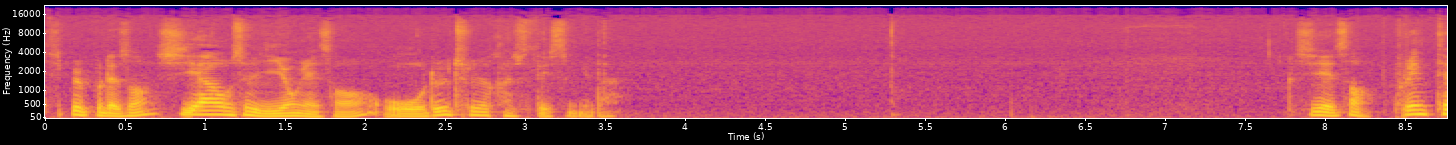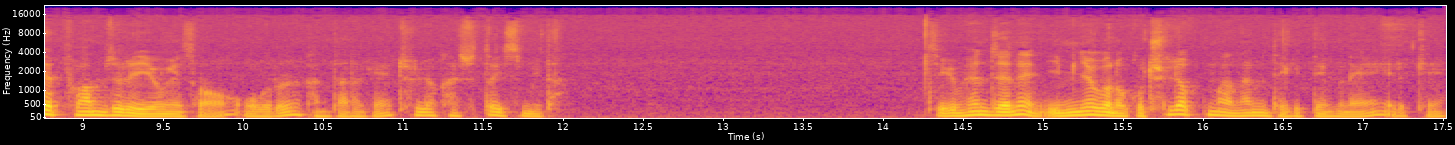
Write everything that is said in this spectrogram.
11분에서 cout을 이용해서 5를 출력할 수도 있습니다. C에서 printf 함수를 이용해서 5를 간단하게 출력할 수도 있습니다. 지금 현재는 입력은 없고 출력만 하면 되기 때문에 이렇게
